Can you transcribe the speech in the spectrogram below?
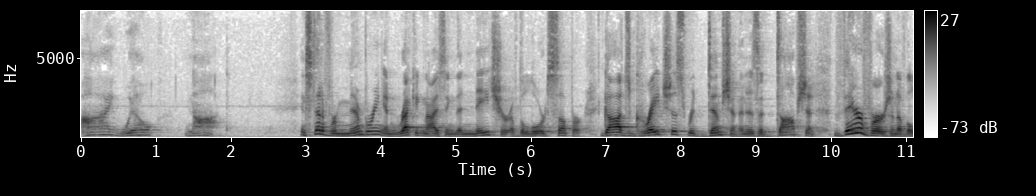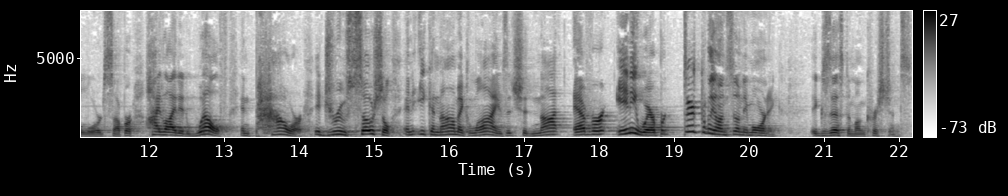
I will not. Instead of remembering and recognizing the nature of the Lord's Supper, God's gracious redemption and his adoption, their version of the Lord's Supper highlighted wealth and power. It drew social and economic lines that should not ever, anywhere, particularly on Sunday morning, exist among Christians.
